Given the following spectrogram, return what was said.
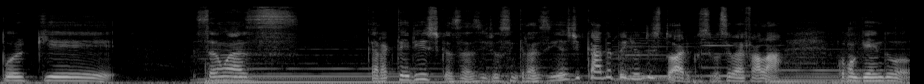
porque são as características, as idiosincrasias de cada período histórico. Se você vai falar com alguém do,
